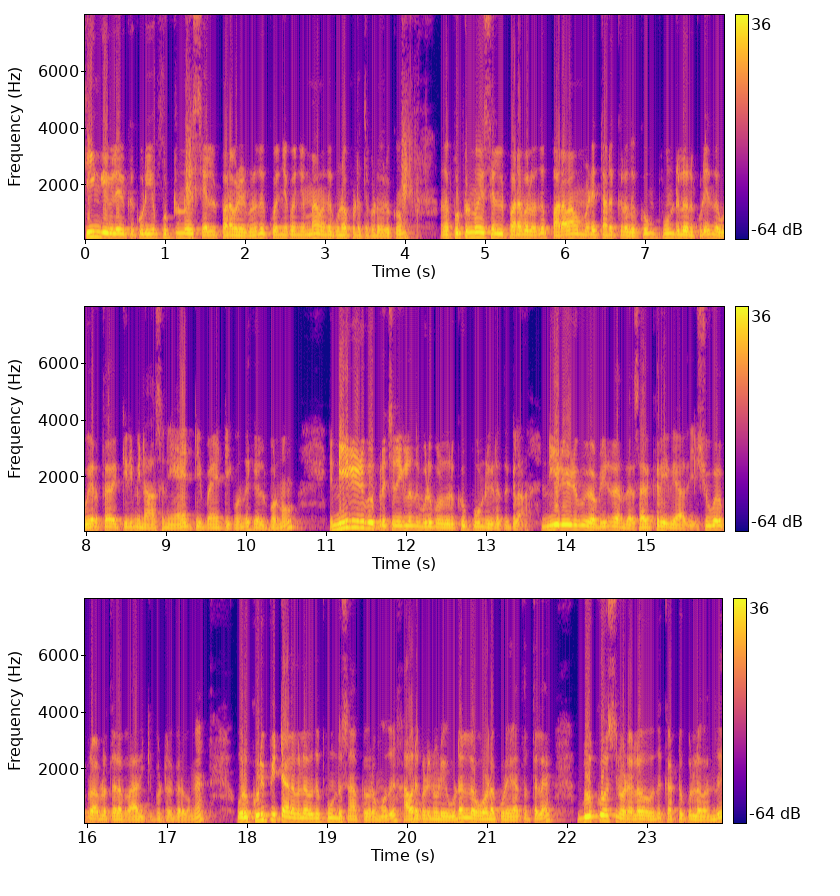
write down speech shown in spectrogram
தீங்கு விளைவிக்கக்கூடிய புற்றுநோய் செல் பரவல் என்பது கொஞ்சம் கொஞ்சமாக வந்து குணப்படுத்தப்படுவதற்கும் அந்த புற்றுநோய் செல் பரவல் வந்து பரவாமல் முன்னாடி தடுக்கிறதுக்கும் பூண்டில் இருக்கக்கூடிய அந்த உயர்தர கிருமி நாசினி ஆன்டிபயோட்டிக் வந்து ஹெல்ப் பண்ணும். நீரிழிவு பிரச்சனைகள் விடுபடுவதற்கு பூண்டு எடுத்துக்கலாம். நீரிழிவு அப்படின்ற அந்த சர்க்கரை வியாதி சுகர் ப்ராப்ளத்தில் பாதிக்கப்பட்டிருக்கிறவங்க ஒரு குறிப்பிட்ட அளவில் வந்து பூண்டு சாப்பிட்டு வரும்போது அவர்களினுடைய உடலில் ஓடக்கூடிய ரத்தத்தில் குளுக்கோஸினோட அளவு வந்து கட்டுக்குள்ளே வந்து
